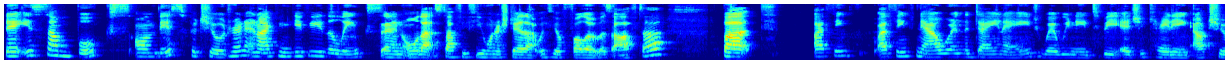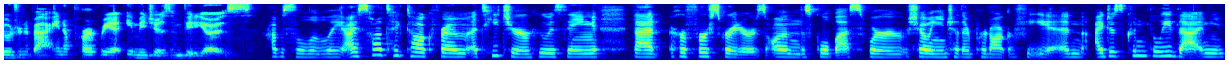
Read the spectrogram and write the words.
There is some books on this for children, and I can give you the links and all that stuff if you want to share that with your followers after. But I think I think now we're in the day and age where we need to be educating our children about inappropriate images and videos. Absolutely. I saw a TikTok from a teacher who was saying that her first graders on the school bus were showing each other pornography. And I just couldn't believe that. I mean,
